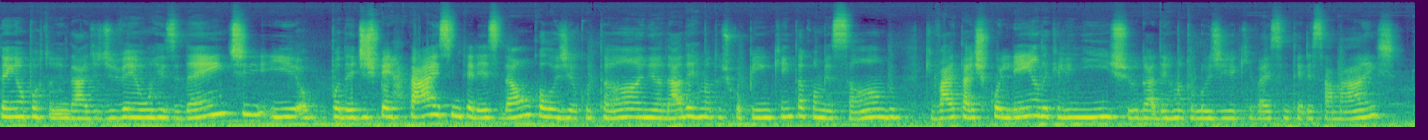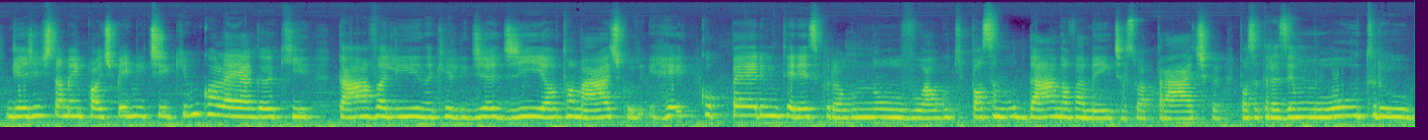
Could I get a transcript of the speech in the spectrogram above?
tem a oportunidade de ver um residente e poder despertar esse interesse da oncologia cutânea, da dermatoscopia em quem está começando, que vai estar tá escolhendo aquele nicho da dermatologia que vai se interessar mais. E a gente também pode permitir que um colega que estava ali naquele dia a dia automático recupere o interesse por algo novo, algo que possa mudar novamente a sua prática, possa trazer um outro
